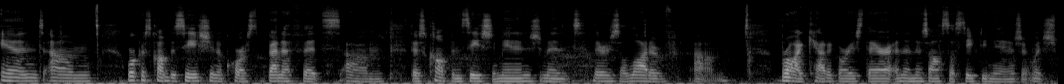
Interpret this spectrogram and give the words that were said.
and um, workers' compensation, of course, benefits. Um, there's compensation management. There's a lot of um, broad categories there, and then there's also safety management, which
